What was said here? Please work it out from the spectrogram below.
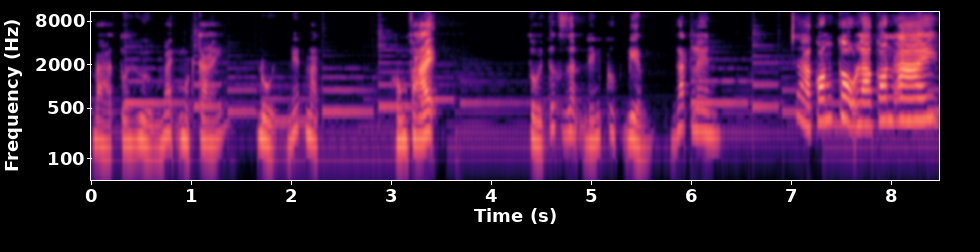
bà tôi hử mạnh một cái, đổi nét mặt. Không phải. Tôi tức giận đến cực điểm, gắt lên. Chả con cậu là con ai,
